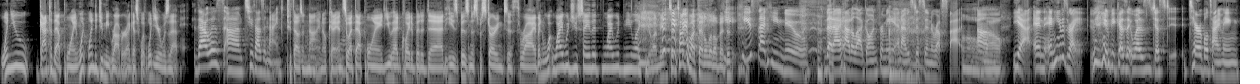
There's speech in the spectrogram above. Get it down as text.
when you got to that point, when, when did you meet Robert? I guess what, what year was that? That was um, 2009. 2009. Okay. And yeah. so at that point, you had quite a bit of debt. His business was starting to thrive. And wh- why would you say that? Why wouldn't he like you? I mean, to talk about that a little bit. he, he, said he knew that I had a lot going for me and I was just in a rough spot. Oh, um, wow. Yeah. And, and he was right because it was just terrible timing.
